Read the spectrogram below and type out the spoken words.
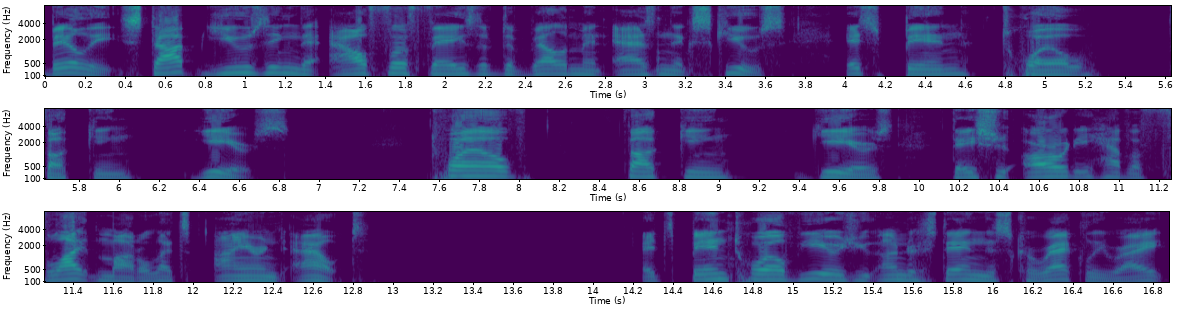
Billy, stop using the alpha phase of development as an excuse. It's been 12 fucking years. 12 fucking years. They should already have a flight model that's ironed out. It's been 12 years. You understand this correctly, right?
